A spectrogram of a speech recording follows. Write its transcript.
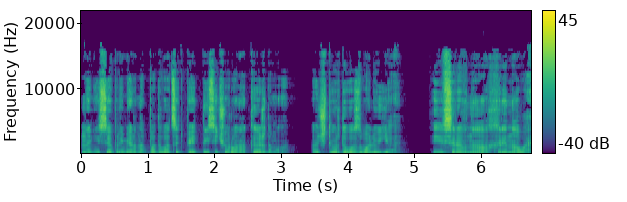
нанеся примерно по 25 тысяч урона каждому, а четвертого завалю я. И все равно хреново.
